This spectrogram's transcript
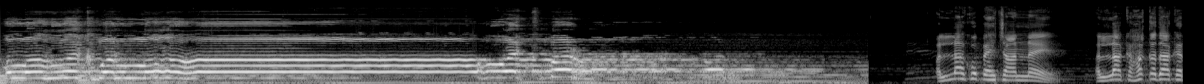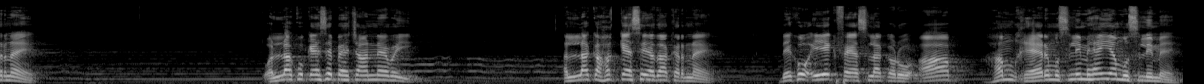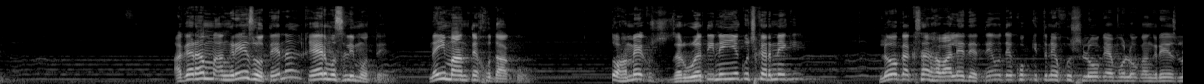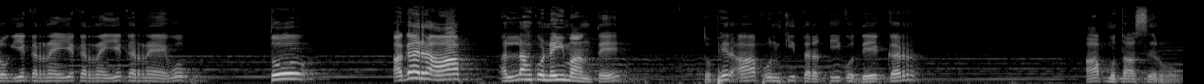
अल्लाहु अकबर अल्लाहु अकबर अल्लाह को पहचानना है, अल्लाह का हक अदा करना है। तो अल्लाह को कैसे पहचानना है भाई? अल्लाह का हक कैसे अदा करना है? देखो, एक फैसला करो, आप, हम गैर मुस्लिम हैं या मुस्लिम हैं? अगर हम अंग्रेज़ होते ना, गैर मुस्लिम होते, नहीं मानते खुदा को। तो हमें ज़रूरत ही नहीं है कुछ करने की। लोग अक्सर हवाले देते हैं, वो देखो कितने खुश लोग हैं, वो लोग अंग्रेज़ लोग ये कर रहे हैं, ये कर रहे हैं, ये कर रहे हैं, वो। तो अगर आप अल्लाह को नहीं मानते तो फिर आप उनकी तरक्की को देखकर आप मुतासर हो।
